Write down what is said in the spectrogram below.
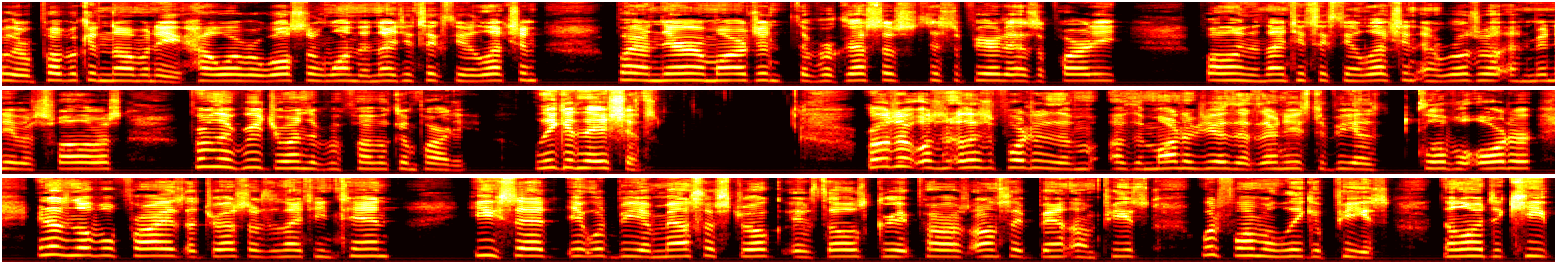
for the Republican nominee. However, Wilson won the 1960 election by a narrow margin. The Progressives disappeared as a party following the 1916 election, and Roosevelt and many of his followers permanently rejoined the Republican Party. League of Nations. Roosevelt was an early supporter of the, of the modern view that there needs to be a global order. In his Nobel Prize address of the 1910, he said it would be a massive stroke if those great powers honestly bent on peace would form a League of Peace, not only to keep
